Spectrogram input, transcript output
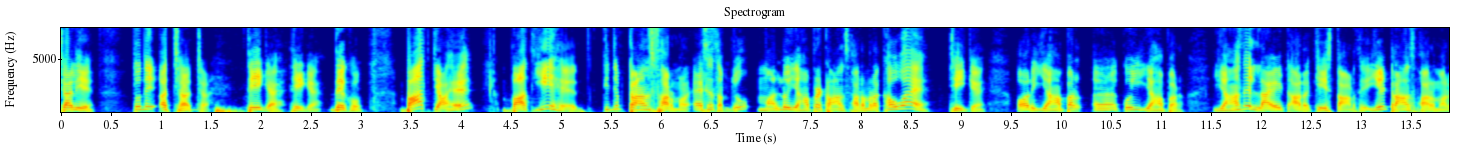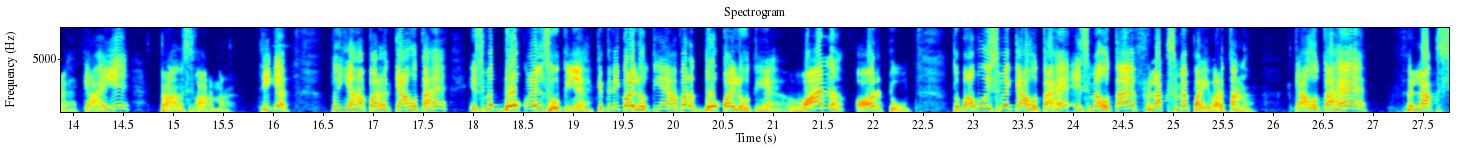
चलिए तो देख अच्छा अच्छा। ठीक है ठीक है। देखो बात क्या है? बात ये है कि जब ट्रांसफार्मर ऐसे समझो मान लो यहाँ पर ट्रांसफार्मर रखा हुआ है ठीक है और यहाँ पर आ, कोई यहाँ पर यहाँ से लाइट आ रखी है इस तार से ये ट्रांसफार्मर है। क्या है ये? ट्रांसफार्मर ठीक है? तो यहाँ पर क्या होता है? इसमें दो कॉइल्स होती हैं। कितनी कॉइल होती है यहाँ पर? दो कॉइल होती हैं। वन और टू तो बाबू, इसमें क्या होता है? इसमें होता है फ्लक्स में परिवर्तन। क्या होता है? फ्लक्स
